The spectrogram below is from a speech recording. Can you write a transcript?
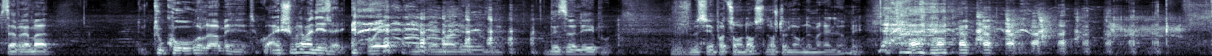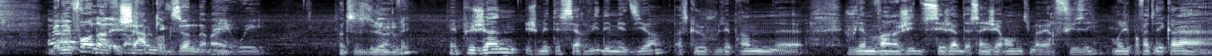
c'était vraiment tout court, là, mais. Je suis vraiment désolé. Oui, mais vraiment dé- dé- désolé. Pour... Je me souviens pas de son nom, sinon je te le renommerais là, mais. mais des fois, on en échappe quelques-unes de Ben même. oui. Ça t'est déjà arrivé? Mais plus jeune, je m'étais servi des médias parce que je voulais prendre. euh, je voulais me venger du cégep de Saint-Jérôme qui m'avait refusé. Moi, j'ai pas fait l'école à-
